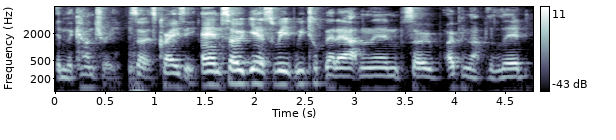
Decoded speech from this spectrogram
in the country. So it's crazy. And so yes, we, we took that out and then so opened up the lid,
